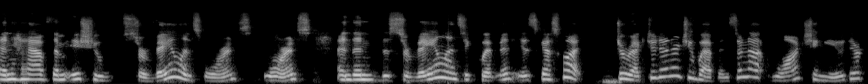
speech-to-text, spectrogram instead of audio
and have them issue surveillance warrants warrants and then the surveillance equipment is guess what? Directed energy weapons. They're not watching you they're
